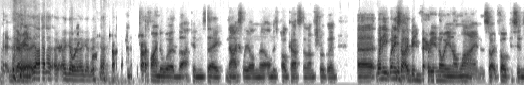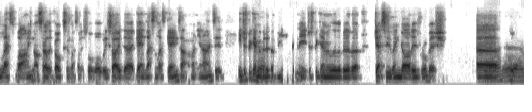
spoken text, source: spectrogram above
very yeah, I, I, get it. I get it. trying to find a word that I can say nicely on the on this podcast, and I'm struggling. Uh, when he when he started being very annoying online and started focusing less, well, I mean, not necessarily focusing less on his football, but he started uh, getting less and less game time at Man United. He just became a bit of a meme, didn't he? He just became a little bit of a Jesse Lingard is rubbish. Uh, yeah, yeah,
